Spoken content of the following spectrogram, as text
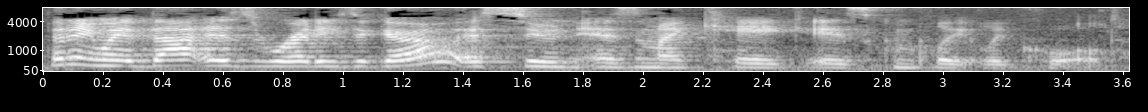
But anyway, that is ready to go as soon as my cake is completely cooled.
